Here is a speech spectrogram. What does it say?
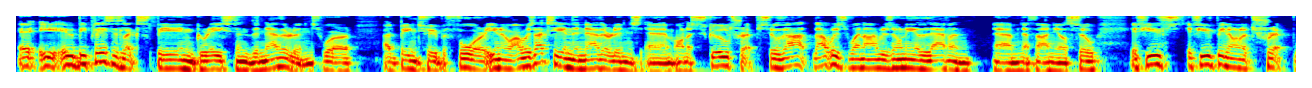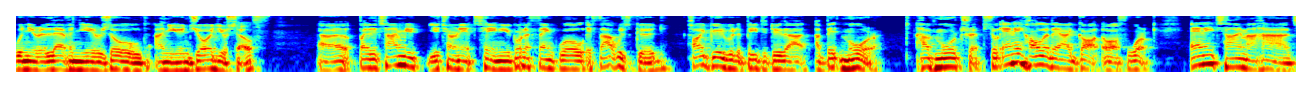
it, it would be places like Spain, Greece, and the Netherlands where I'd been to before. You know, I was actually in the Netherlands um, on a school trip. So that, that was when I was only 11 um, Nathaniel. So if you've if you've been on a trip when you're 11 years old and you enjoyed yourself, uh, by the time you, you turn 18, you're going to think, well, if that was good, how good would it be to do that a bit more, have more trips? So any holiday I got off work, any time I had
